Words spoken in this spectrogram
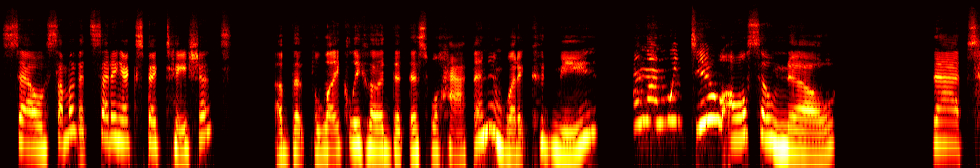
So some of it's setting expectations of the, the likelihood that this will happen and what it could mean. And then we do also know that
